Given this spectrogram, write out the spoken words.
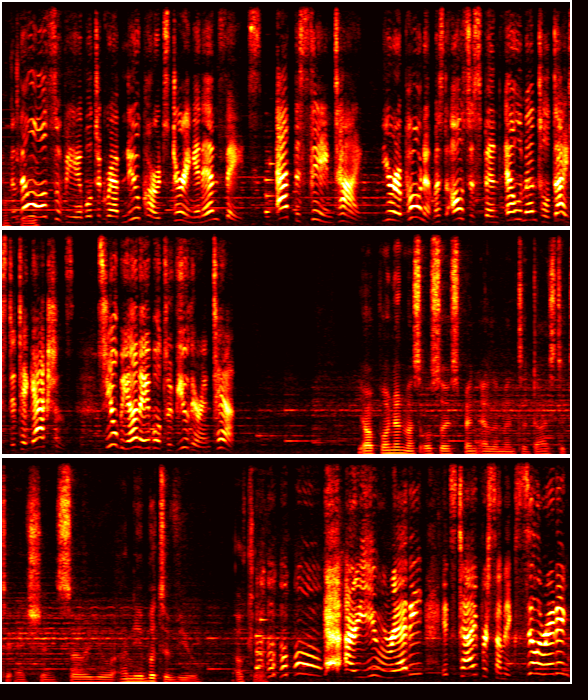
and they'll also be able to grab new cards during an end phase. At the same time, your opponent must also spend elemental dice to take actions, so you'll be unable to view their intent. Your opponent must also spend elemental dice to take action, so you are unable to view. Okay. Ready? It's time for some exhilarating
